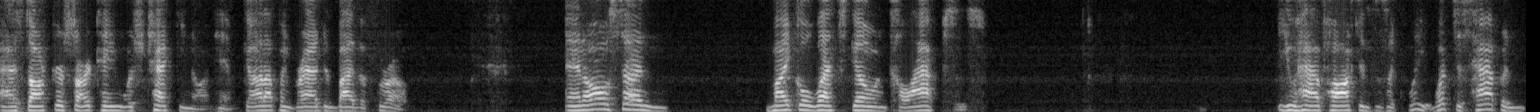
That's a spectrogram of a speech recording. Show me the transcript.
as Dr. Sartain was checking on him, got up and grabbed him by the throat, and all of a sudden Michael lets go and collapses. You have Hawkins is like, wait, what just happened?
